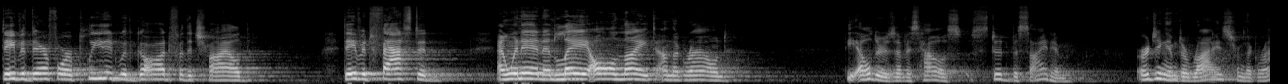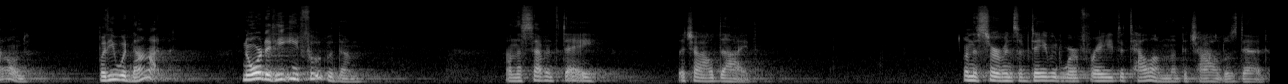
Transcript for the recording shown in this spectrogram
David therefore pleaded with God for the child. David fasted and went in and lay all night on the ground. The elders of his house stood beside him, urging him to rise from the ground, but he would not, nor did he eat food with them. On the seventh day, the child died. And the servants of David were afraid to tell him that the child was dead.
